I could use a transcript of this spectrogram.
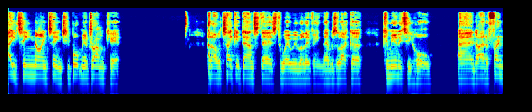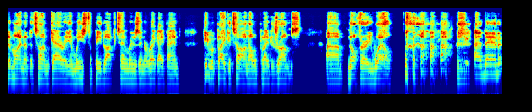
18, 19. She bought me a drum kit and I would take it downstairs to where we were living. There was like a community hall and I had a friend of mine at the time, Gary, and we used to be like pretend we was in a reggae band. He would play guitar and I would play the drums. Um, not very well. and then,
